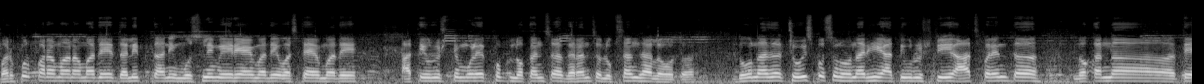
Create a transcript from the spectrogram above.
भरपूर प्रमाणामध्ये दलित आणि मुस्लिम एरियामध्ये वस्त्यामध्ये अतिवृष्टीमुळे खूप लोकांचं घरांचं नुकसान झालं होतं. दोन हजार चोवीसपासून होणारी ही अतिवृष्टी. आजपर्यंत लोकांना ते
